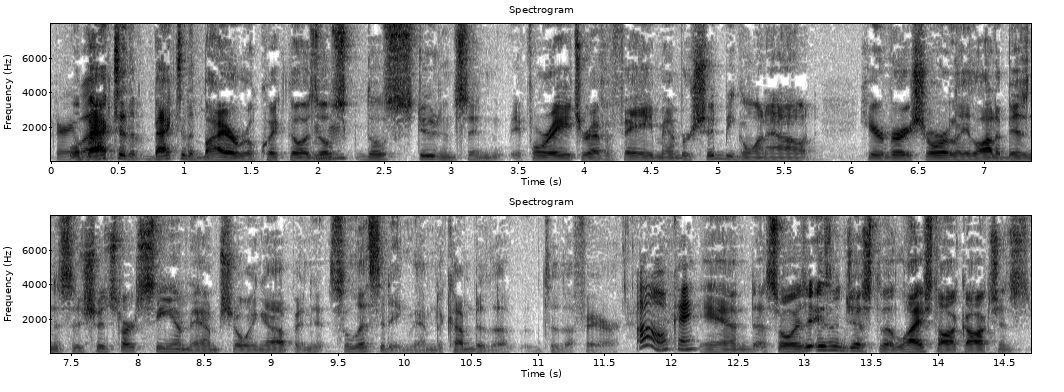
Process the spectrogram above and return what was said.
very Well, well. Mm-hmm. back to the back to the buyer real quick though. Is those those students in 4-H or FFA members should be going out here very shortly. A lot of businesses should start seeing them showing up and soliciting them to come to the to the fair. oh, okay. And so it isn't just the livestock auctions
